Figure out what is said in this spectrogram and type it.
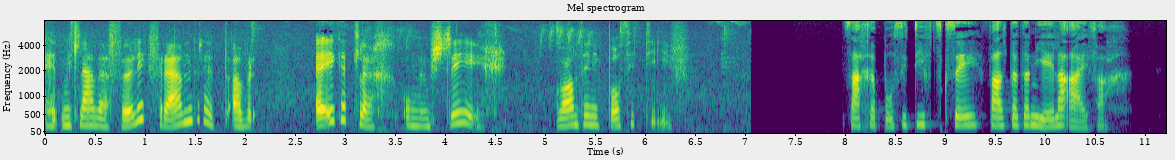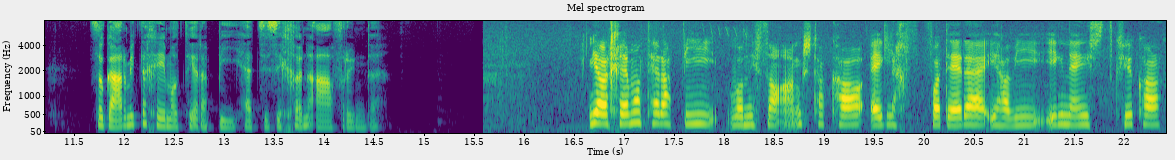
hat mein Leben völlig verändert. Aber eigentlich, unter dem Strich, wahnsinnig positiv. Sachen positiv zu sehen, fällt Daniela einfach. Sogar mit der Chemotherapie hat sie sich anfreunden ja, Chemotherapie, wo ich so Angst hatte, eigentlich vor der, ich habe irgendwann das Gefühl gehabt,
